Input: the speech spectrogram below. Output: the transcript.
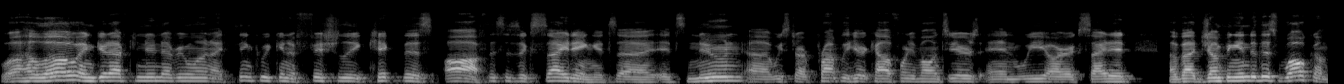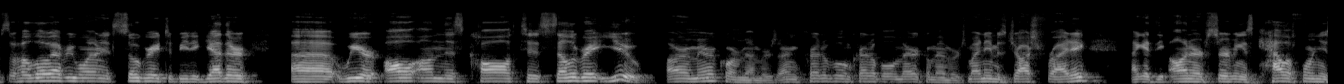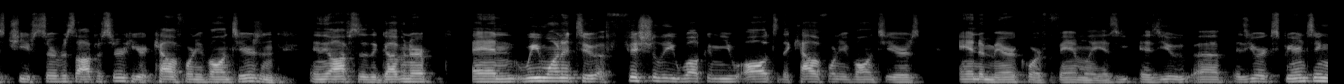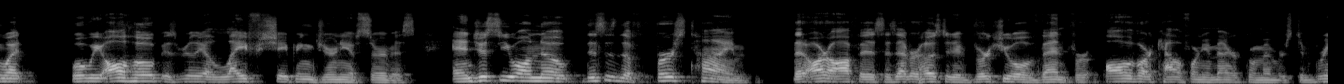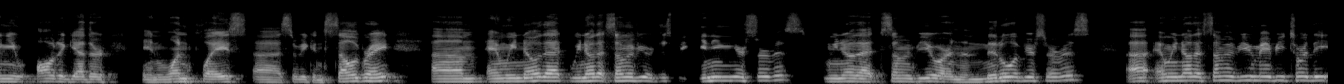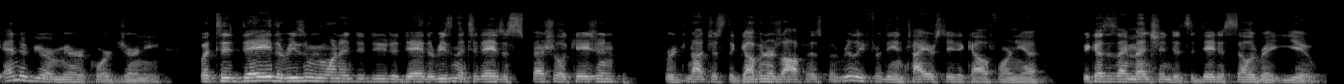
Well, hello and good afternoon, everyone. I think we can officially kick this off. This is exciting. It's uh, it's noon. Uh, we start promptly here at California Volunteers, and we are excited about jumping into this welcome. So, hello, everyone. It's so great to be together. Uh, we are all on this call to celebrate you, our AmeriCorps members, our incredible, incredible AmeriCorps members. My name is Josh Fryday. I get the honor of serving as California's Chief Service Officer here at California Volunteers and in the Office of the Governor. And we wanted to officially welcome you all to the California Volunteers and AmeriCorps family as you, as you uh, as you're experiencing what what we all hope is really a life shaping journey of service. And just so you all know, this is the first time that our office has ever hosted a virtual event for all of our California AmeriCorps members to bring you all together in one place uh, so we can celebrate. Um, and we know that we know that some of you are just beginning your service. We know that some of you are in the middle of your service, uh, and we know that some of you may be toward the end of your AmeriCorps journey. But today, the reason we wanted to do today, the reason that today is a special occasion for not just the governor's office, but really for the entire state of California, because as I mentioned, it's a day to celebrate you.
